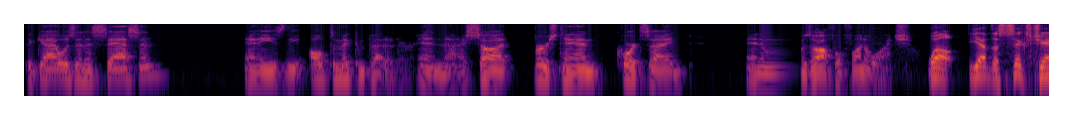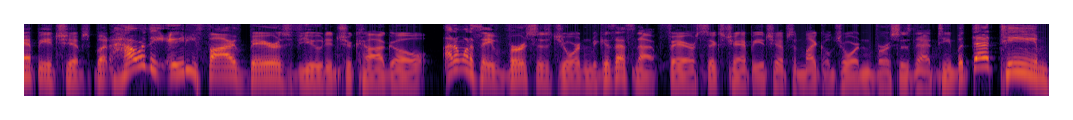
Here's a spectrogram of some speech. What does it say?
the guy was an assassin, and he's the ultimate competitor. And I saw it firsthand, courtside and it was awful fun to watch. Well, you have the six championships, but how are the 85 Bears viewed in Chicago? I don't want to say versus Jordan because that's not fair. Six championships and Michael Jordan versus that team. But that team,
